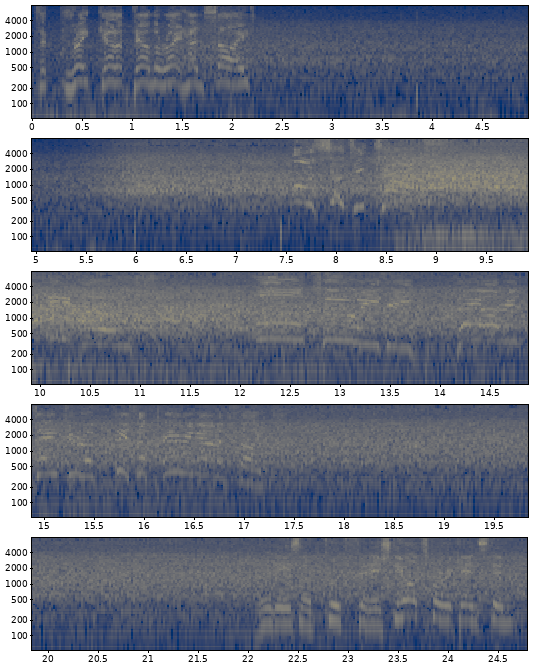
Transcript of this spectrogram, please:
It's a great gallop down the right-hand side. Oh, shooting chance! In it goes! All too easy. They are in danger of disappearing out of sight. It is a good finish. The odds were against him.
